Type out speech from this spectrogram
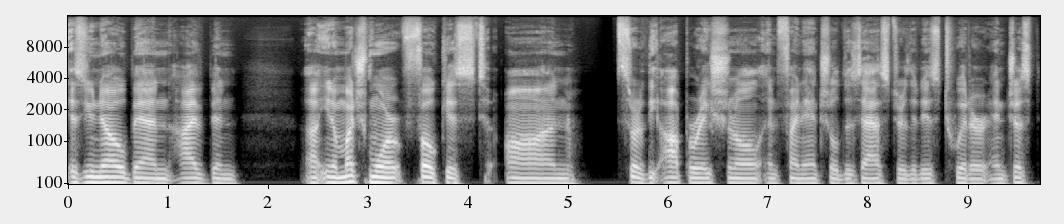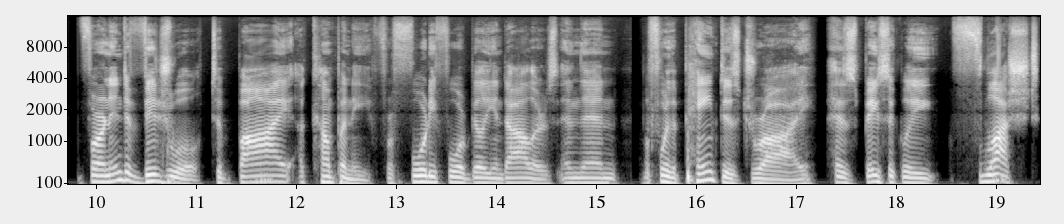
as you know, Ben, I've been, uh, you know, much more focused on sort of the operational and financial disaster that is Twitter. And just for an individual to buy a company for $44 billion and then before the paint is dry has basically flushed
